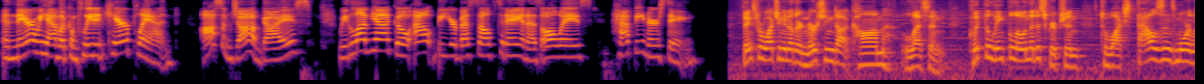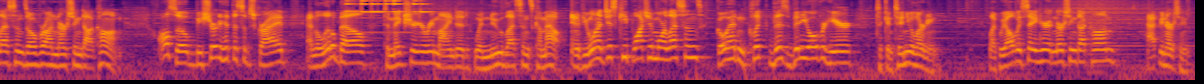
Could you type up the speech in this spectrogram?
And there we have a completed care plan. Awesome job, guys. We love ya. Go out, be your best self today, and as always, happy nursing. Thanks for watching another nursing.com lesson. Click the link below in the description to watch thousands more lessons over on nursing.com. Also, be sure to hit the subscribe and the little bell to make sure you're reminded when new lessons come out. And if you want to just keep watching more lessons, go ahead and click this video over here to continue learning. Like we always say here at nursing.com, happy nursing.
